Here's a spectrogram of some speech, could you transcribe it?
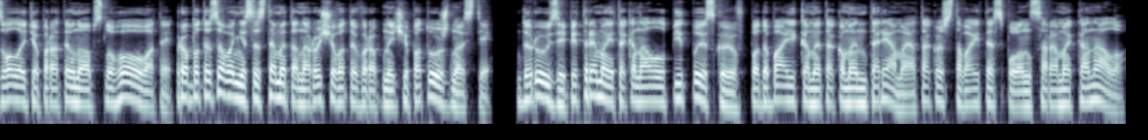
дозволить оперативно обслуговувати роботизовані системи та нарощувати виробничі потужності. Друзі, підтримайте канал підпискою, вподобайками та коментарями, а також ставайте спонсорами каналу.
